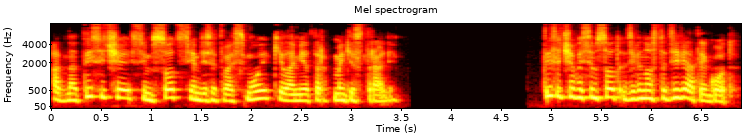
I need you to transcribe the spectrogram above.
1778 километр магистрали. 1899 год.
